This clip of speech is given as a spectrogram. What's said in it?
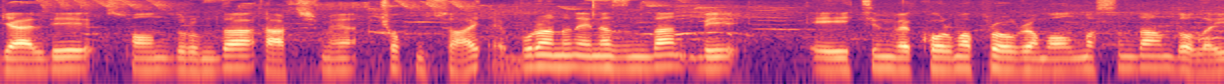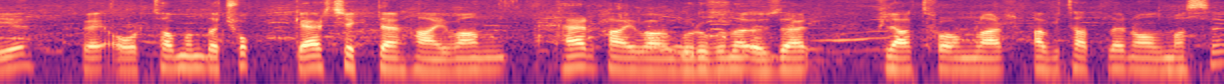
geldiği son durumda tartışmaya çok müsait. E, Buranın en azından bir eğitim ve koruma programı olmasından dolayı ve ortamında çok gerçekten hayvan her hayvan grubuna özel platformlar, habitatların olması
